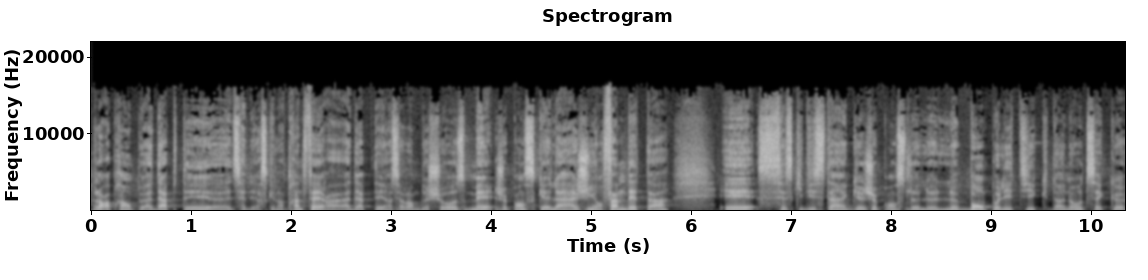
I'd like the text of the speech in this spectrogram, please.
Alors après, on peut adapter, euh, c'est-à-dire ce qu'elle est en train de faire, adapter un certain nombre de choses, mais je pense qu'elle a agi en femme d'État, et c'est ce qui distingue, je pense, le, le bon politique d'un autre, c'est que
